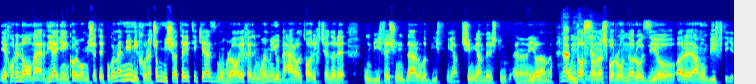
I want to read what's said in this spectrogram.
یه خورده نامردی اگه این کارو با میشا تیت بکنه و نمی‌کنه چون میشا تیت یکی از مهره های خیلی مهمه یا به هر حال تاریخچه داره اون beef ش اون در واقع beef میگم. چی میگم بهش تو MMA یادم رفت. نه، اون داستاناش با روندا راوزی و آره همون beef دیگه.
